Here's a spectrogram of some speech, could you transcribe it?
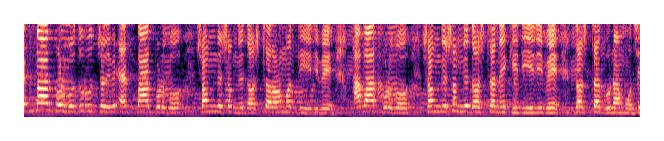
একবার পড়ব, দুরূদ শরীফ একবার পড়ব, সঙ্গে সঙ্গে দশটা রহমত দিয়ে দিবে। আবার পড়ব, সঙ্গে সঙ্গে দশটা নেকি দিয়ে দিবে। দশটা গুনাহ মুছে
